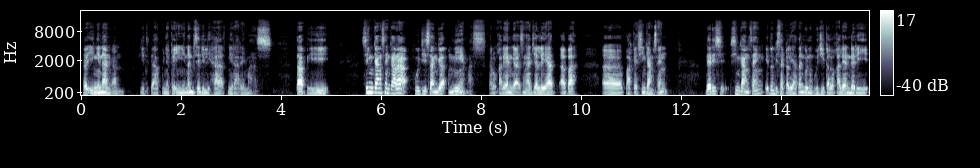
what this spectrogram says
keinginan kan? Kita punya keinginan bisa dilihat miraremasu. Tapi Singkang Sengkara Fuji Sangga Miemas. Kalau kalian nggak sengaja lihat apa eh, pakai Singkang Seng, dari Si- Singkangseng itu bisa kelihatan Gunung Fuji. Kalau kalian dari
